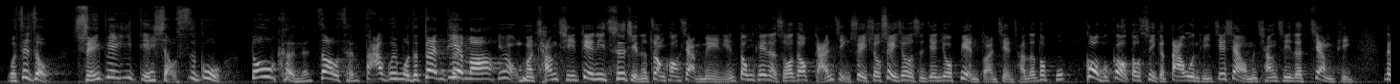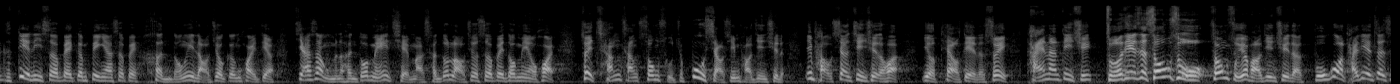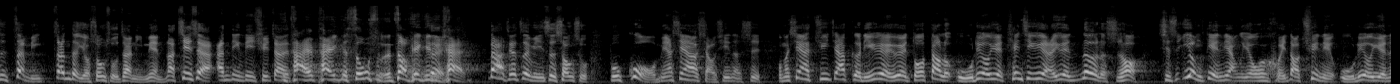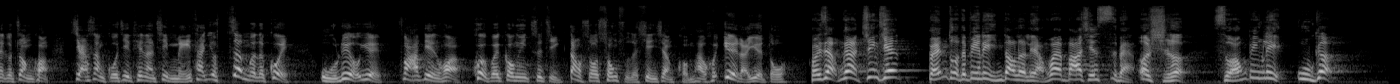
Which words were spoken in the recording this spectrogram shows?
我这种随便一点小事故。都可能造成大规模的断电吗？因为我们长期电力吃紧的状况下，每年冬天的时候都赶紧岁修，岁修的时间就变短，检查的都不够不够，都是一个大问题。接下来我们长期的降频，那个电力设备跟变压设备很容易老旧跟坏掉，加上我们的很多没钱嘛，很多老旧设备都没有坏，所以常常松鼠就不小心跑进去了，一跑向进去的话又跳电了。所以台南地区昨天是松鼠，松鼠又跑进去了。不过台电这次证明真的有松鼠在里面。那接下来安定地区在，他还拍一个松鼠的照片给你看。大家证明是松鼠，不过我们要现在要小心的是，我们现在居家隔离越来越多，到了五六月天气越来越热的时候，其实用电量又会回到去年五六月那个状况，加上国际天然气、煤炭又这么的贵，五六月发电的话会不会供应吃紧？到时候松鼠的现象恐怕会越来越多。回事？我们看今天本土的病例已经到了两万八千四百二十了，死亡病例五个。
